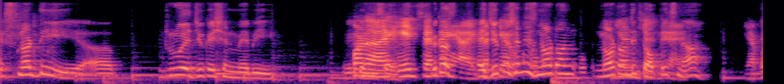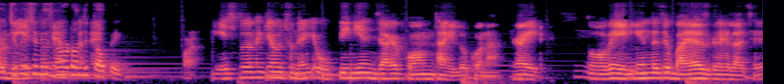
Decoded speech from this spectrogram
It's not the true education maybe પણ એ છે because education is not on not on the topics ના education is not on the topic પણ એ જ તો તને કેવું છું ને કે ઓપિનિયન જ્યારે ફોર્મ થાય લોકોના રાઈટ તો હવે એની અંદર જે બાયસ ગયેલા છે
